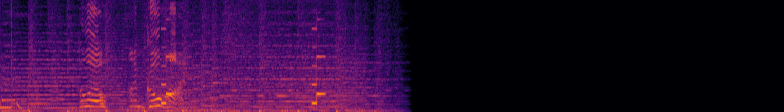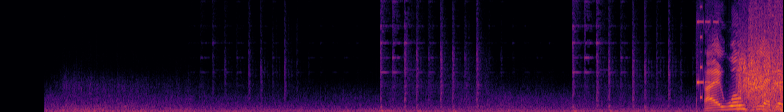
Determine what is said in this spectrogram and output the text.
Hello, I'm Gohan. I won't let a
